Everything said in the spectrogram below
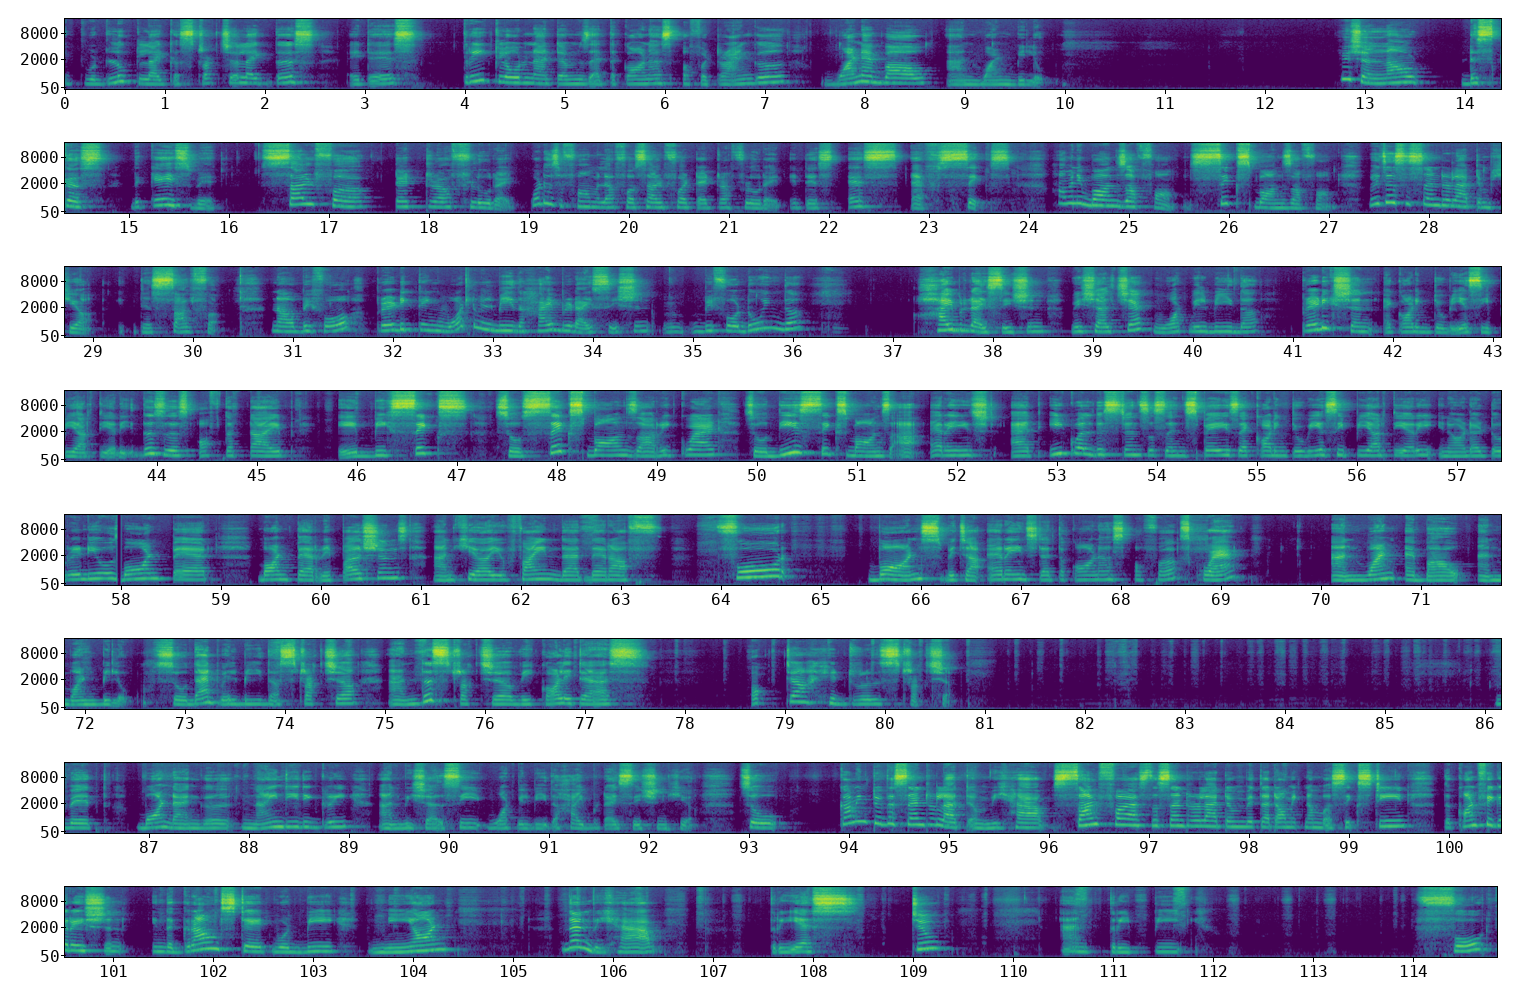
It would look like a structure like this. It is three chlorine atoms at the corners of a triangle, one above and one below. We shall now discuss the case with sulfur tetrafluoride. What is the formula for sulfur tetrafluoride? It is SF6. How many bonds are formed? Six bonds are formed. Which is the central atom here? It is sulfur. Now before predicting what will be the hybridization, before doing the hybridization, we shall check what will be the prediction according to VSEPR theory. This is of the type AB6. So six bonds are required. So these six bonds are arranged at equal distances in space according to VSEPR theory in order to reduce bond pair bond pair repulsions and here you find that there are four bonds which are arranged at the corners of a square and one above and one below. So that will be the structure and this structure we call it as octahedral structure. With bond angle 90 degree and we shall see what will be the hybridization here. So Coming to the central atom, we have sulfur as the central atom with atomic number 16. The configuration in the ground state would be neon. Then we have 3s2 and 3p4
